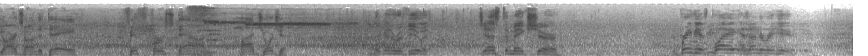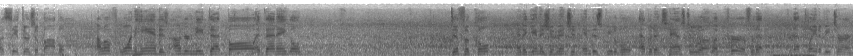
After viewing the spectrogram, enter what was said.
yards on the day. Fifth first down by Georgia. So they're going to review it just to make sure. The previous play is under review. Let's see if there's a bobble. I don't know if one hand is underneath that ball at that angle. Difficult. And again, as you mentioned, indisputable evidence has to uh, occur for that for that play to be turned.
